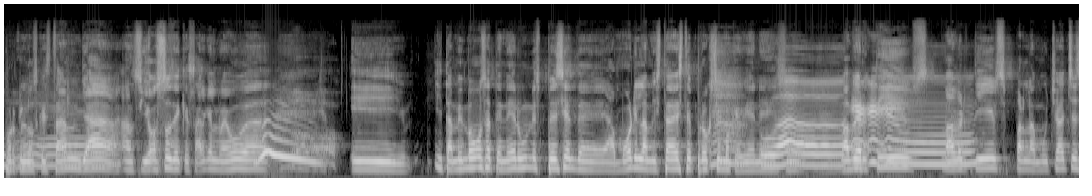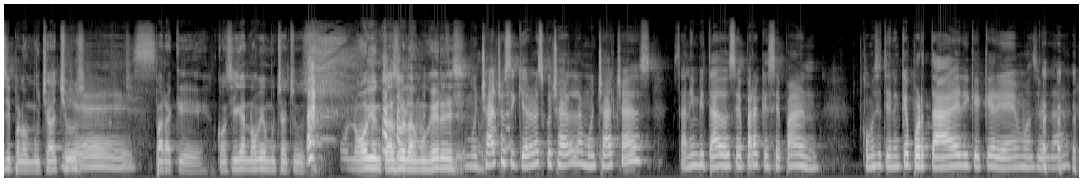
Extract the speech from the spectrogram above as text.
porque los que están ya ansiosos de que salga el nuevo. Y, y también vamos a tener un especial de amor y la amistad este próximo que viene. So, Wow. va a haber tips, va a haber tips para las muchachas y para los muchachos, Yes. para que consigan novio, muchachos, o novio en caso de las mujeres. Muchachos, si quieren escuchar a las muchachas, están invitados, ¿eh? Para que sepan cómo se tienen que portar y qué queremos, ¿verdad?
